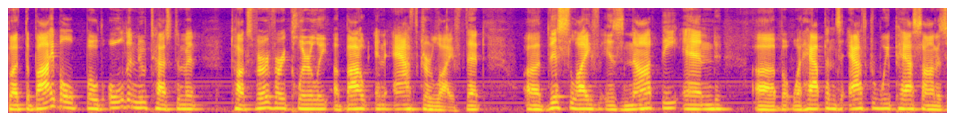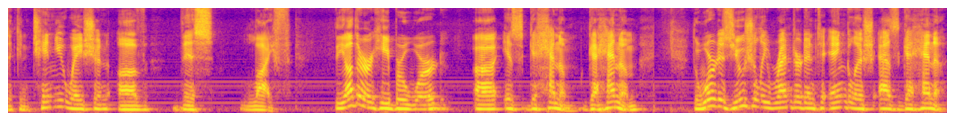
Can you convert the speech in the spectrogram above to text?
But the Bible, both Old and New Testament, talks very, very clearly about an afterlife, that uh, this life is not the end, uh, but what happens after we pass on is a continuation of this life. The other Hebrew word uh, is Gehenna. Gehenna. The word is usually rendered into English as Gehenna.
